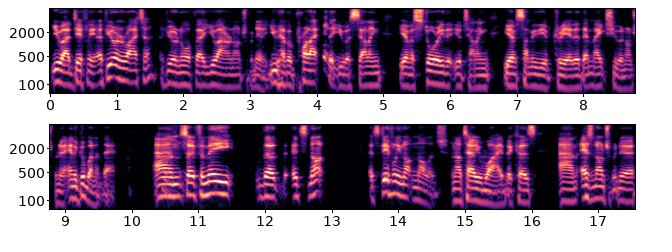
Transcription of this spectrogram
you are definitely, if you're a writer, if you're an author, you are an entrepreneur. You have a product that you are selling, you have a story that you're telling, you have something that you've created that makes you an entrepreneur and a good one at that. Um, so for me, the it's not, it's definitely not knowledge. And I'll tell you why, because um, as an entrepreneur,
